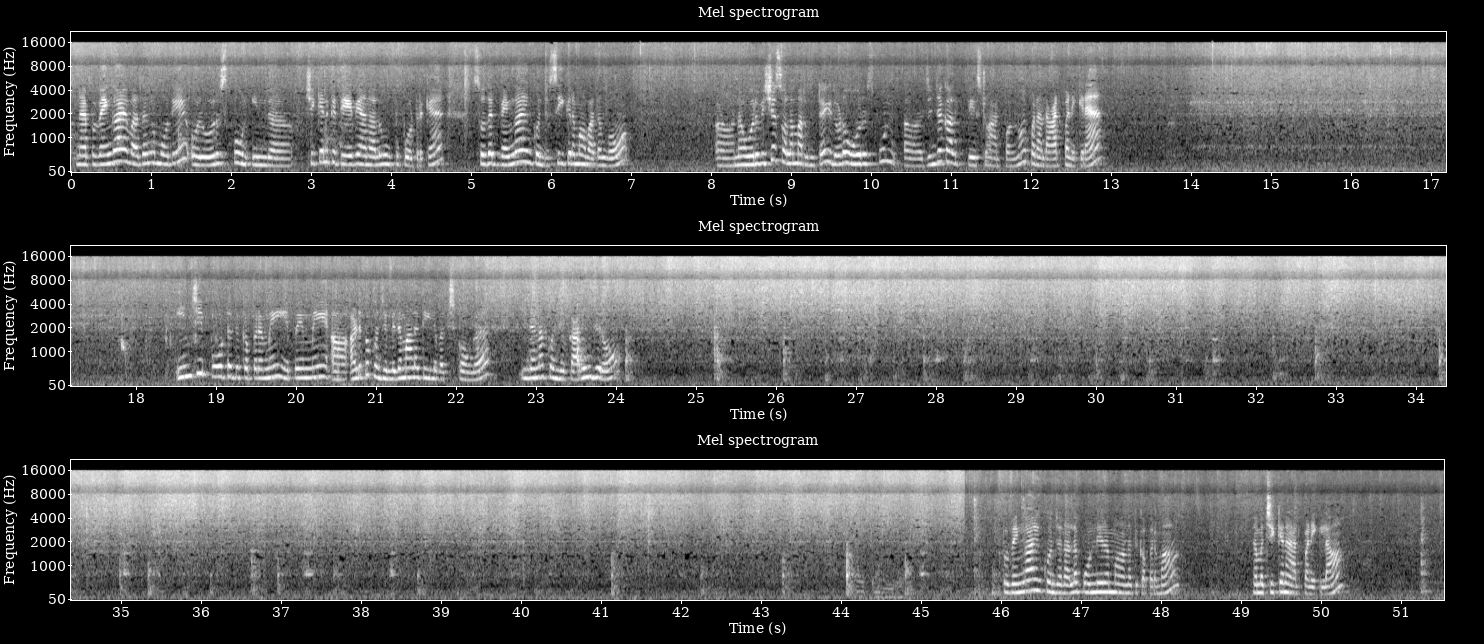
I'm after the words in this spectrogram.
நான் இப்போ வெங்காயம் வதங்கும் போதே ஒரு ஒரு ஸ்பூன் இந்த சிக்கனுக்கு தேவையான அளவு உப்பு போட்டிருக்கேன். ஸோ தட் வெங்காயம் கொஞ்சம் சீக்கிரமாக வதங்கும். நான் ஒரு விஷயம் சொல்ல மறந்துட்டேன். இதோட ஒரு ஸ்பூன் ஜிஞ்சர் கார்லிக் பேஸ்ட்டும் ஆட் பண்ணணும். இப்போ நான் அதை ஆட் பண்ணிக்கிறேன். இஞ்சி போட்டதுக்கப்புறமே எப்பயுமே அடுப்பை கொஞ்சம் மிதமான தீயில் வச்சுக்கோங்க. இல்லைன்னா கொஞ்சம் கரைஞ்சிரும். இப்போ வெங்காயம் கொஞ்சம் நல்லா பொன்னிறம் ஆனதுக்கப்புறமா நம்ம சிக்கனை ஆட் பண்ணிக்கலாம்.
